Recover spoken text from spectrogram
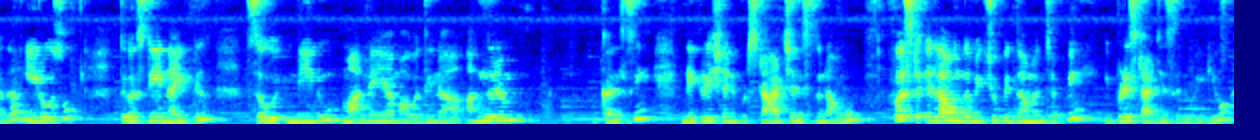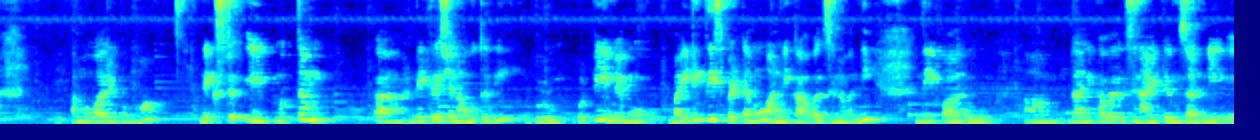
కదా ఈరోజు థర్స్డే నైట్ సో నేను మా అన్నయ్య మా వదిన అందరం కలిసి డెకరేషన్ ఇప్పుడు స్టార్ట్ చేస్తున్నాము. ఫస్ట్ ఎలా ఉందో మీకు చూపిద్దామని చెప్పి ఇప్పుడే స్టార్ట్ చేశాను వీడియో అమ్మవారి బొమ్మ నెక్స్ట్ ఈ మొత్తం డెకరేషన్ అవుతుంది. ఇప్పుడు ఒట్టి మేము బయటికి తీసి పెట్టాము అన్నీ కావాల్సినవన్నీ. దీపాలు దానికి కావాల్సిన ఐటమ్స్ అన్నీ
